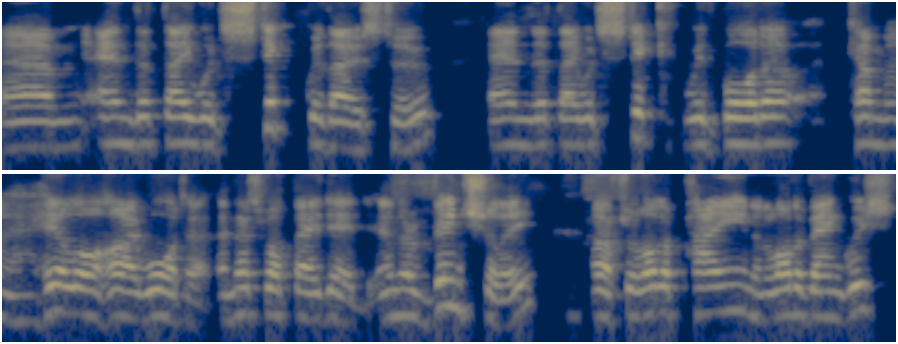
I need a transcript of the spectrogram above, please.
um, and that they would stick with those two and that they would stick with border come hell or high water. And that's what they did. And eventually, after a lot of pain and a lot of anguish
